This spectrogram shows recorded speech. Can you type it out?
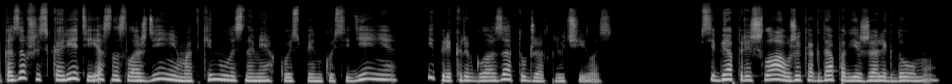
Оказавшись в карете, я с наслаждением откинулась на мягкую спинку сиденья и, прикрыв глаза, тут же отключилась. В себя пришла уже когда подъезжали к дому.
